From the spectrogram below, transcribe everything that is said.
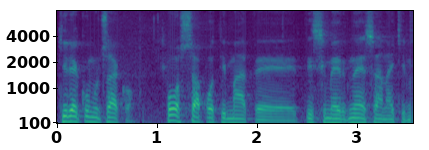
Κύριε Κουμουτσάκο, πώς αποτιμάτε τις σημερινές ανακοινώσεις;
